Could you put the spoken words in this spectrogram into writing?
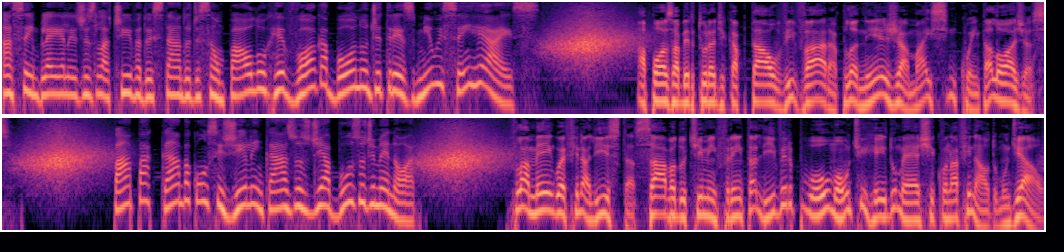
A Assembleia Legislativa do Estado de São Paulo revoga bono de R$ 3.100. Após a abertura de capital, Vivara planeja mais 50 lojas. Papa acaba com sigilo em casos de abuso de menor. Flamengo é finalista. Sábado o time enfrenta Liverpool ou Monte Rei do México na final do Mundial.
